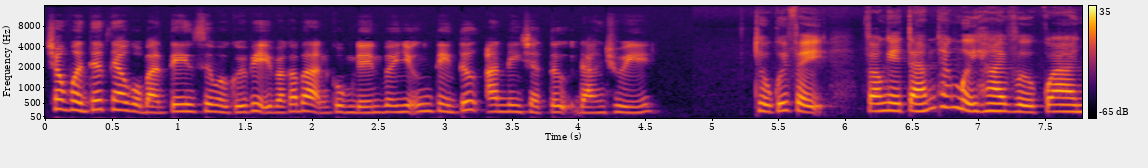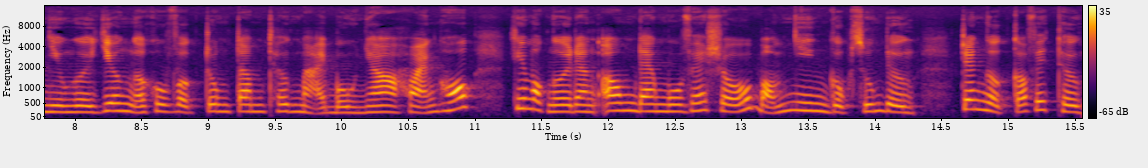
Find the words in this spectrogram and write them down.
Trong phần tiếp theo của bản tin, xin mời quý vị và các bạn cùng đến với những tin tức an ninh trật tự đáng chú ý. Thưa quý vị, vào ngày 8 tháng 12 vừa qua, nhiều người dân ở khu vực trung tâm thương mại Bù Nho hoảng hốt khi một người đàn ông đang mua vé số bỗng nhiên gục xuống đường, trên ngực có vết thương.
